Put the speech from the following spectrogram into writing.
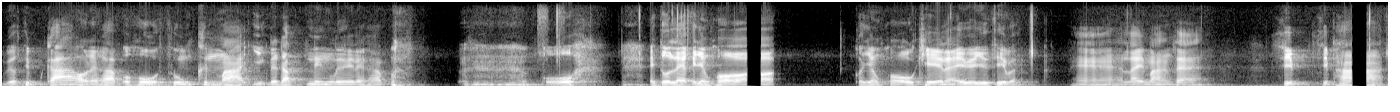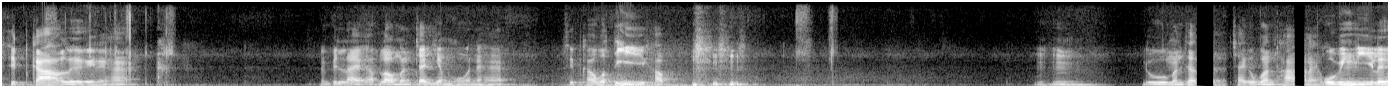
เวลสิบเก้านะครับ โอ้โห สูงขึ้นมาอีกระดับหนึ่งเลยนะครับ โอ้ไอตัวแรกก็ยังพอ ก็ยังพอโอเคนะไอเวลยี่สิบอะแหมไล่มาตั้งแต่สิบสิบห้าสิบเก้าเลยนะฮะไม่เป็นไรครับ เรามันใจเยี่ยมโหดนะฮะสิบเก้าก็ตีครับ ดูมันจะใช้กระบวนท่าไหนโอ้โหวิ่งหนีเลย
